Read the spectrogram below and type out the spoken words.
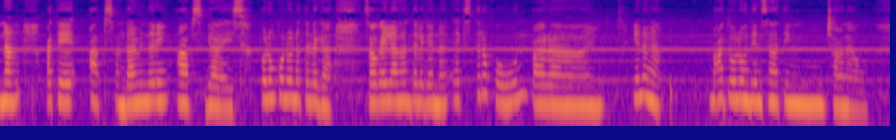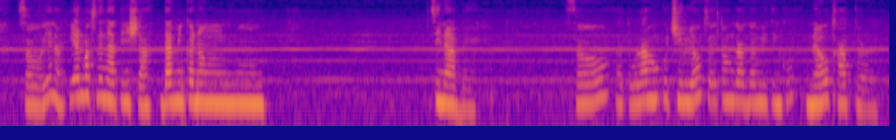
ng pati apps. Ang dami na rin apps, guys. Punong-puno na talaga. So, kailangan talaga ng extra phone para, yan na nga, makatulong din sa ating channel. So, yan na. I-unbox na natin siya. Daming ka ng sinabi. So, ito, wala akong kutsilyo. So, ito ang gagamitin ko. Nail cutter.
